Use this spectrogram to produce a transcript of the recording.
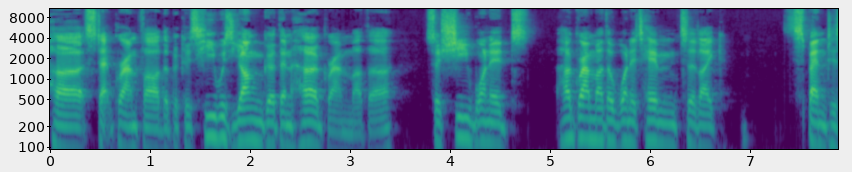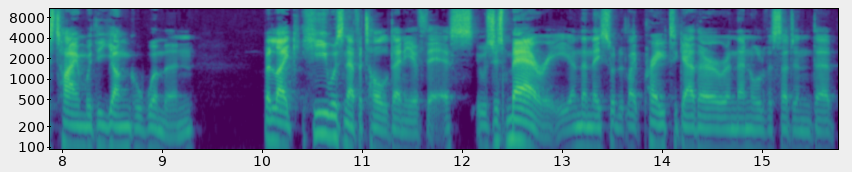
her step grandfather because he was younger than her grandmother. So she wanted, her grandmother wanted him to like spend his time with a younger woman. But like he was never told any of this. It was just Mary, and then they sort of like pray together, and then all of a sudden they're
